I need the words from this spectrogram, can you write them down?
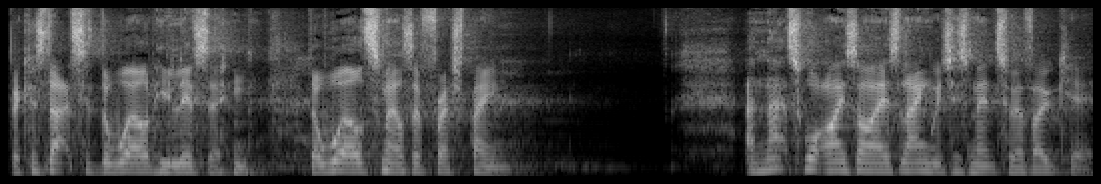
because that's the world he lives in. the world smells of fresh paint. And that's what Isaiah's language is meant to evoke here.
